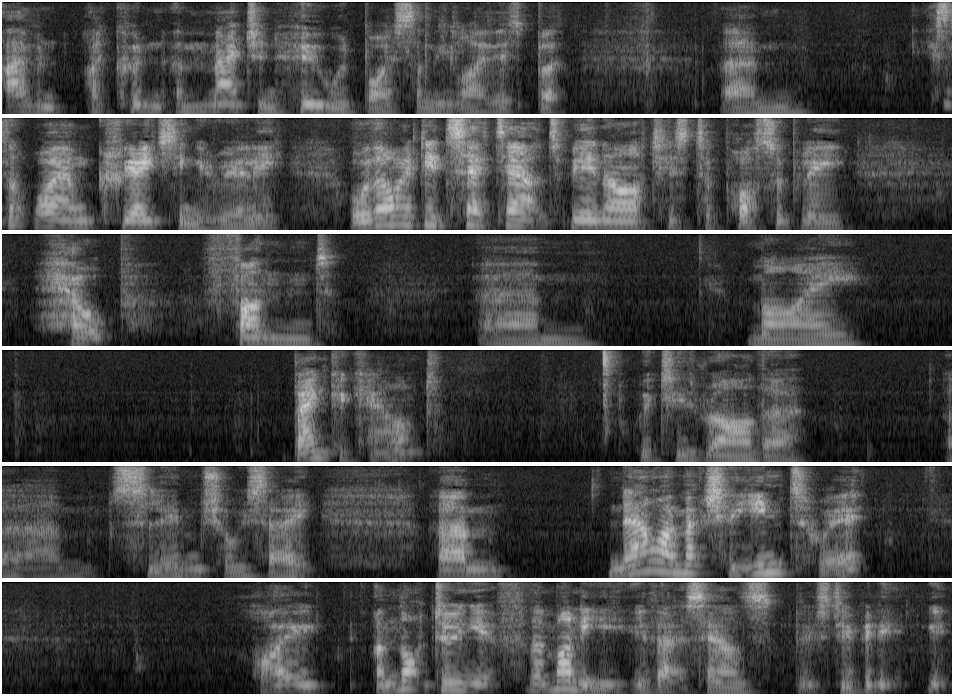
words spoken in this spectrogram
I haven't, I couldn't imagine who would buy something like this, but um, it's not why I'm creating it really. Although I did set out to be an artist to possibly help fund um, my bank account, which is rather um, slim, shall we say. Um, now I'm actually into it. I I'm not doing it for the money. If that sounds stupid, it, it,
